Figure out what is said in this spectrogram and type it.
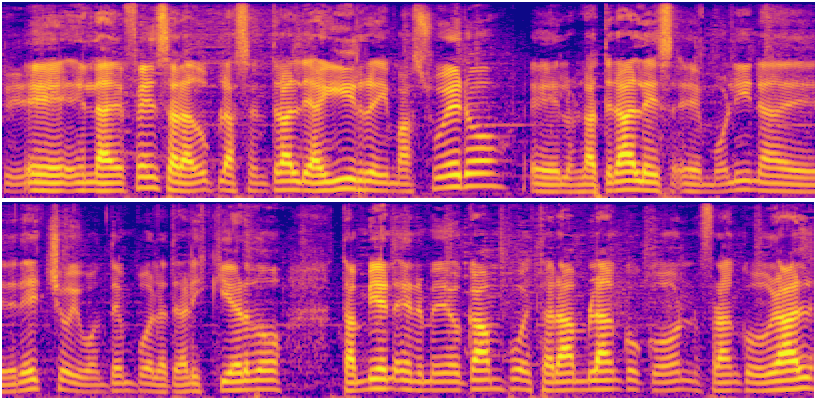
Eh, en la defensa, la dupla central de Aguirre y Masuero. Eh, los laterales, Molina de derecho y Bontempo de lateral izquierdo. También en el mediocampo estarán Blanco con Franco Gral,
